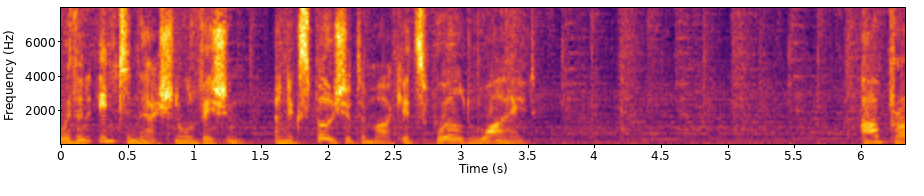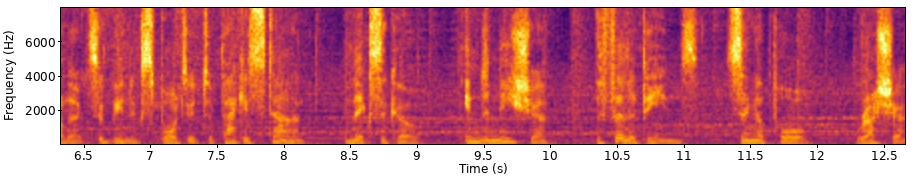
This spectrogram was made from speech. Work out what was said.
With an international vision and exposure to markets worldwide, our products have been exported to Pakistan, Mexico, Indonesia, the Philippines, Singapore, Russia,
